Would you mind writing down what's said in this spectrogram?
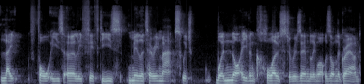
late 40s, early 50s military maps, which were not even close to resembling what was on the ground.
